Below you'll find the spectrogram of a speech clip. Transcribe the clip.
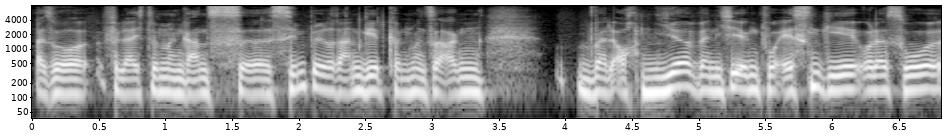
Also vielleicht, wenn man ganz äh, simpel rangeht, könnte man sagen, weil auch mir, wenn ich irgendwo essen gehe oder so,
